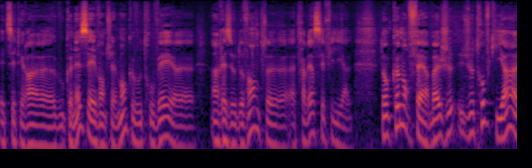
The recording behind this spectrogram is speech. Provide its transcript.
etc. Euh, vous connaissent et éventuellement que vous trouvez euh, un réseau de vente à travers ces filiales. Donc comment faire? Ben, je, je, trouve qu'il y a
